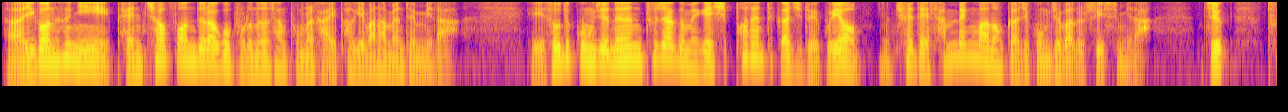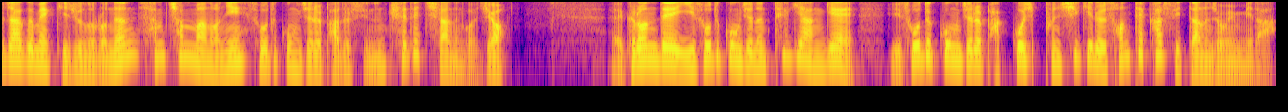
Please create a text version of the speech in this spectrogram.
아, 이건 흔히 벤처 펀드라고 부르는 상품을 가입하기만 하면 됩니다. 소득공제는 투자 금액의 10%까지 되고요. 최대 300만 원까지 공제받을 수 있습니다. 즉 투자 금액 기준으로는 3천만 원이 소득공제를 받을 수 있는 최대치라는 거죠. 예, 그런데 이 소득공제는 특이한 게 이 소득공제를 받고 싶은 시기를 선택할 수 있다는 점입니다.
